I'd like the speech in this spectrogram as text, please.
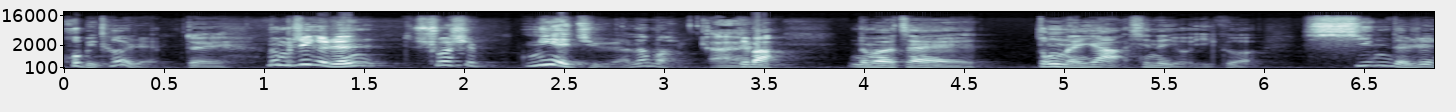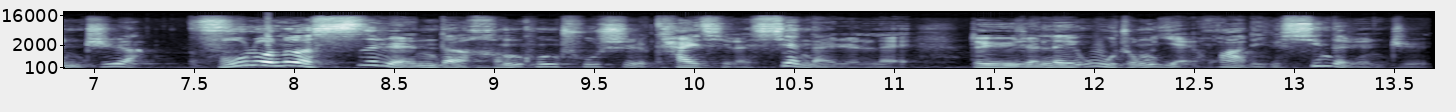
霍比特人。对，那么这个人说是灭绝了嘛，哎对吧？那么在东南亚现在有一个新的认知啊，弗洛勒斯人的横空出世，开启了现代人类对于人类物种演化的一个新的认知。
